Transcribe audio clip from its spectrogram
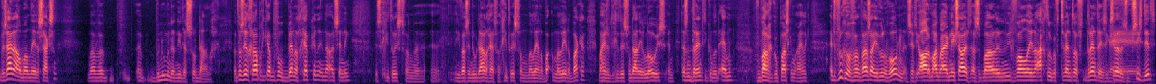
we zijn allemaal Neder-Saxen. Maar we eh, benoemen dat niet als zodanig. Het was heel grappig. Ik had bijvoorbeeld Bernard Gepken in de uitzending. Dus de gitarist van, eh, die was in de hoedanigheid van gitarist van Marlene, Marlene Bakker. Maar hij is ook de gitarist van Daniel Lois. En dat is een Drent, die komt uit Emmen. Of Barge Kopaskum eigenlijk. En toen vroegen we van waar zou je willen wonen? En toen zegt hij, oh, dat maakt me eigenlijk niks uit. Als het maar in ieder geval in de Achterhoek of Twente of Drenthe is. Ik Ja, zei, ja, dat is precies dit.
